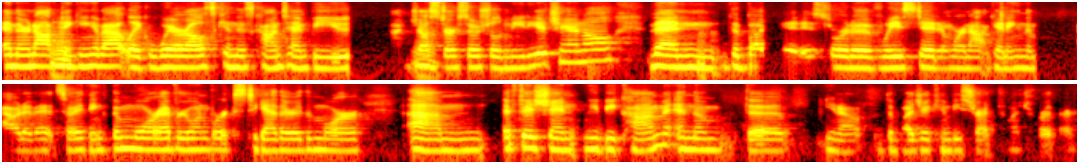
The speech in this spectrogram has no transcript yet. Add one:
and they're not mm-hmm. thinking about like where else can this content be used just our social media channel, then the budget is sort of wasted and we're not getting the out of it. So I think the more everyone works together, the more um, efficient we become, and the the you know the budget can be stretched much further.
